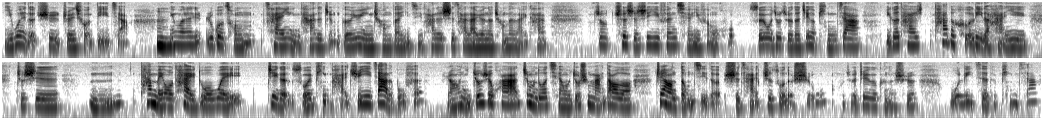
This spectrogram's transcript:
一味的去追求低价，嗯。因为如果从餐饮它的整个运营成本以及它的食材来源的成本来看，就确实是一分钱一分货，所以我就觉得这个评价一个它它的合理的含义就是，嗯，它没有太多为这个所谓品牌去溢价的部分。然后你就是花这么多钱，我就是买到了这样等级的食材制作的食物，我觉得这个可能是我理解的评价。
